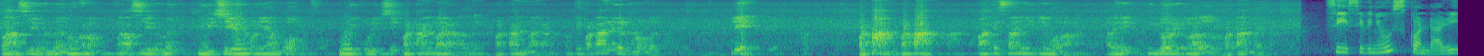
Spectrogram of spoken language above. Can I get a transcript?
ക്ലാസ്സിലിരുന്ന് നോക്കണം. ക്ലാസ്സിലിരുന്ന് തിരിച്ച് ഏഴ് മണിയാകുമ്പോൾ പോയി കുളിച്ച് പട്ടാൻമാരാണ് അത് പട്ടാൻമാരാണ്. ഓക്കെ പട്ടാൻ കിട്ടണുള്ളത് ഇല്ലേ? പട്ടാൻ പട്ടാൻ. പാകിസ്ഥാനി ടീമുകളാണ്. അവർ ഹിന്ദു ആയിട്ടുള്ള ആളുകൾ പട്ടാൻമാർ C C V news Kondazhy.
